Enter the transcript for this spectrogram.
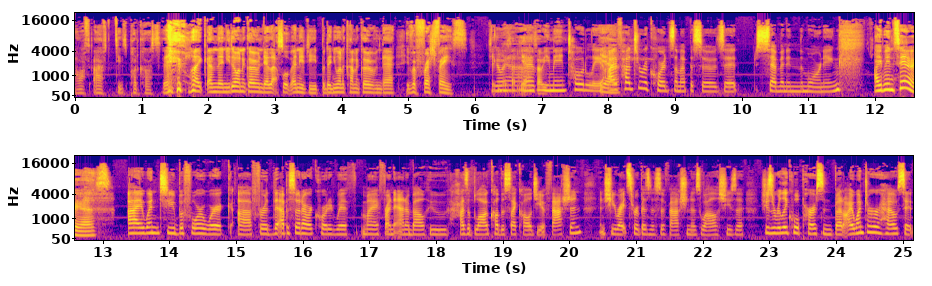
Oh, I have, to, I have to do this podcast today, like, and then you don't want to go in there that sort of energy, but then you want to kind of go in there with a fresh face. Do you know what I said? Yeah. Yeah, is that what you mean? Totally. Yeah. I've had to record some episodes at seven in the morning. Are you being serious? I went to before work uh, for the episode I recorded with my friend Annabelle, who has a blog called The Psychology of Fashion, and she writes for Business of Fashion as well. She's a she's a really cool person. But I went to her house at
